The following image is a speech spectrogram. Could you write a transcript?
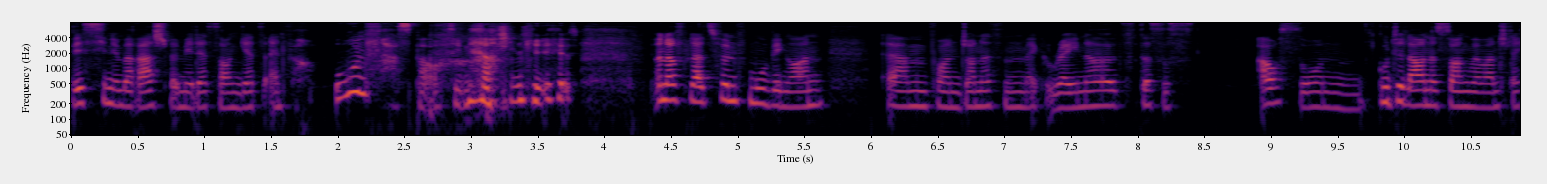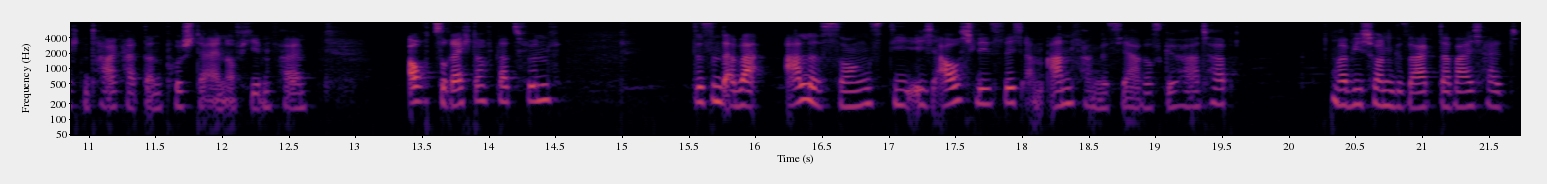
bisschen überrascht, weil mir der Song jetzt einfach unfassbar auf die Nerven geht. Und auf Platz 5 Moving On ähm, von Jonathan McReynolds. Das ist auch so ein gute Laune-Song, wenn man einen schlechten Tag hat, dann pusht er einen auf jeden Fall auch zu Recht auf Platz 5. Das sind aber alle Songs, die ich ausschließlich am Anfang des Jahres gehört habe. Aber wie schon gesagt, da war ich halt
